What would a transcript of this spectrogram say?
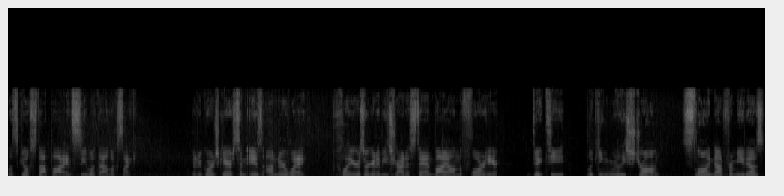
Let's go stop by and see what that looks like. Bitter Gorge Garrison is underway. Players are going to be trying to stand by on the floor here. Dig T looking really strong slowing down Framido's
